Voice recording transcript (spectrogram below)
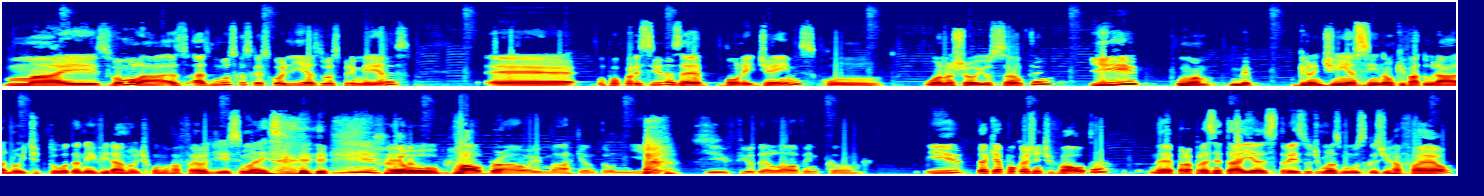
Mas vamos lá, as, as músicas que eu escolhi, as duas primeiras, é, um pouco parecidas, é Bonnie James com Wanna Show You Something e uma grandinha assim, não que vá durar a noite toda, nem virar a noite como o Rafael disse, mas é o Paul Brown e Mark Anthony de Feel the Love and Come. E daqui a pouco a gente volta, né, para apresentar aí as três últimas músicas de Rafael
